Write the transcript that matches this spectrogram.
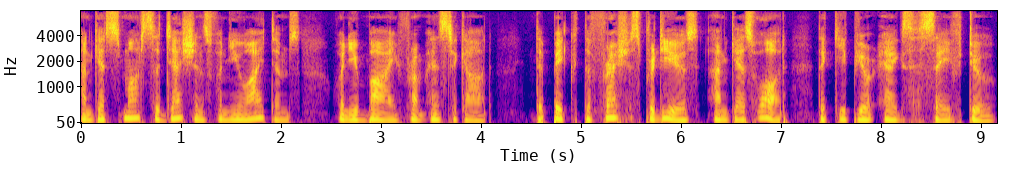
and get smart suggestions for new items when you buy from Instacart. They pick the freshest produce, and guess what? They keep your eggs safe too.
